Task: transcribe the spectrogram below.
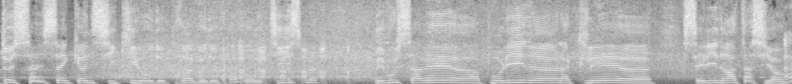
256 kilos de preuves de favoritisme. Mais vous savez, euh, Apolline, euh, la clé, euh, c'est l'hydratation. Ah,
